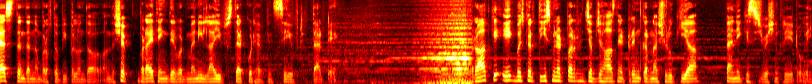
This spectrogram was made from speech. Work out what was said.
less than the number of the people on the on the ship but I think there were many life that could have been saved that day रात के एक बजकर तीस मिनट पर जब जहाज़ ने ट्रिम करना शुरू किया पैनिक की सिचुएशन क्रिएट हो गई।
